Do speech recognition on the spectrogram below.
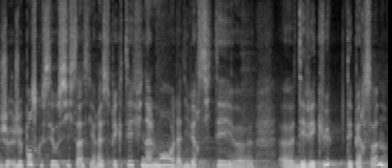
je, je pense que c'est aussi ça, c'est respecter finalement la diversité des vécus des personnes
